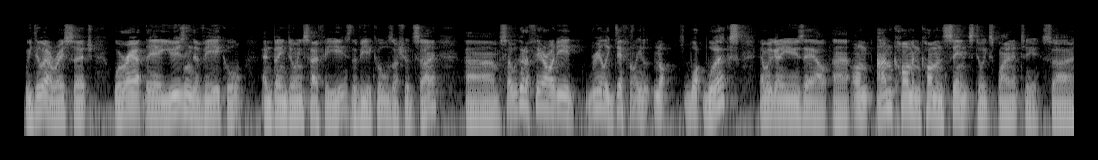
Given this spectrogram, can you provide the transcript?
We do our research. We're out there using the vehicle and been doing so for years, the vehicles I should say. Um, so we've got a fair idea, really definitely not what works, and we're going to use our uh, on uncommon common sense to explain it to you. So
